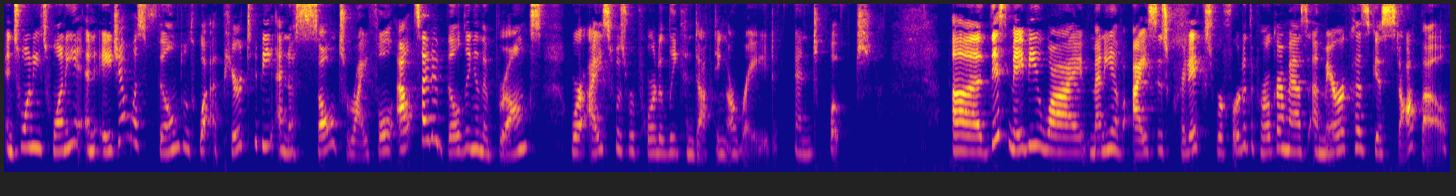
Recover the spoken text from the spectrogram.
In 2020, an agent was filmed with what appeared to be an assault rifle outside a building in the Bronx where ICE was reportedly conducting a raid. End quote. Uh, this may be why many of ICE's critics refer to the program as America's Gestapo,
